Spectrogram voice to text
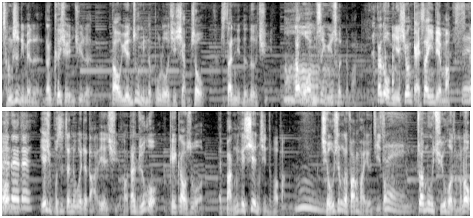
城市里面的人，让科学园区的人到原住民的部落去享受山林的乐趣？那我们是愚蠢的嘛？但是我们也希望改善一点嘛。对对对，也许不是真的为了打猎去哈，但如果可以告诉我，哎，绑一个陷阱怎么绑？嗯，求生的方法有几种？对，钻木取火怎么弄？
